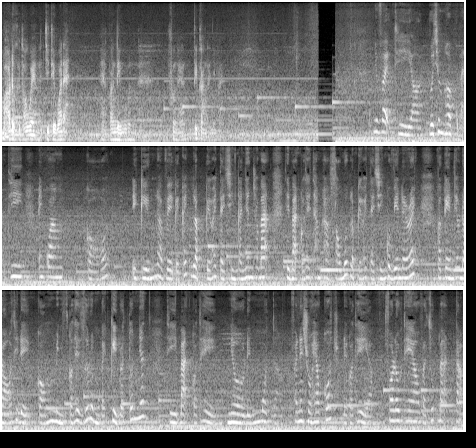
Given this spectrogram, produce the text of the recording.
bỏ được cái thói quen là chi tiêu quá đà. À, quan điểm của mình phương án tiếp cận là như vậy. Như vậy thì ờ, với trường hợp của bạn Thi, anh Quang có ý kiến là về cái cách lập kế hoạch tài chính cá nhân cho bạn, thì bạn có thể tham khảo 6 bước lập kế hoạch tài chính của VN Direct và kèm theo đó thì để có, mình có thể giữ được một cái kỷ luật tốt nhất, thì bạn có thể nhờ đến một ờ, financial health coach để có thể ờ, follow theo và giúp bạn tạo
